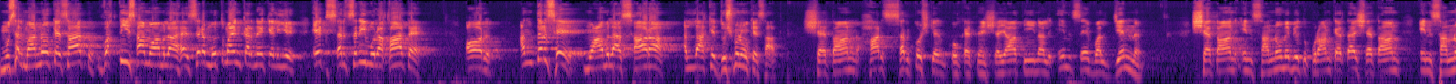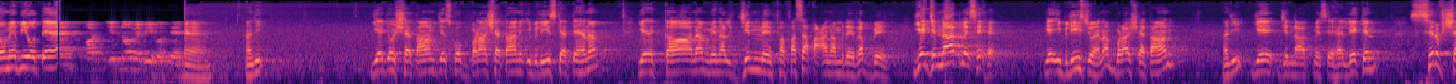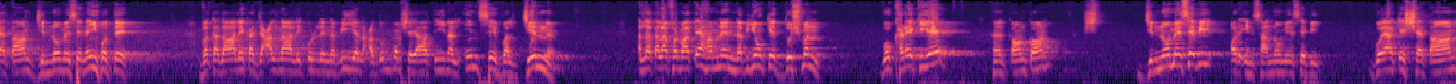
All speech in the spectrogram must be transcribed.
مسلمانوں کے ساتھ وقتی سا معاملہ ہے، صرف مطمئن کرنے کے لیے ایک سرسری ملاقات ہے۔ اور اندر سے معاملہ سارا اللہ کے دشمنوں کے ساتھ۔ شیطان ہر سرکش کو کہتے ہیں، شیاطین الانس والجن۔ شیطان انسانوں میں بھی تو قرآن کہتا ہے شیطان انسانوں میں بھی ہوتے ہیں اور جنوں میں بھی ہوتے ہیں۔ ہاں جی۔ یہ جو شیطان جس کو بڑا شیطان ابلیس کہتے ہیں نا، یہ کان من الجن ففسق عن امر رب۔ یہ جنات میں سے ہے۔ یہ ابلیس جو ہے نا، بڑا شیطان۔ ہاں جی یہ جنات میں سے ہے۔ لیکن صرف شیطان جنوں میں سے نہیں ہوتے وکدال کا جالنا لکل نبی ادم شیاطین الانس والجن۔ اللہ تعالیٰ فرماتے ہیں، ہم نے نبیوں کے دشمن وہ کھڑے کیے۔ ہاں، کون کون؟ جنوں میں سے بھی اور انسانوں میں سے بھی۔ گویا کہ شیطان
